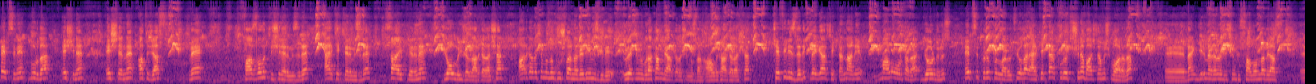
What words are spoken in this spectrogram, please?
Hepsini burada eşine, eşlerine atacağız ve fazlalık dişilerimizi de erkeklerimizi de sahiplerine yollayacağız arkadaşlar. Arkadaşımızın kuşlarına dediğimiz gibi üretimi bırakan bir arkadaşımızdan aldık arkadaşlar. Kefil izledik ve gerçekten de hani mal ortada gördünüz. Hepsi pırıl pırıllar ötüyorlar. Erkekler kur ötüşüne başlamış bu arada. Ee, ben girmeden önce çünkü salonda biraz e,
